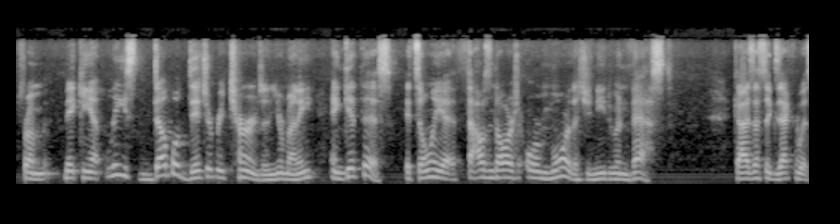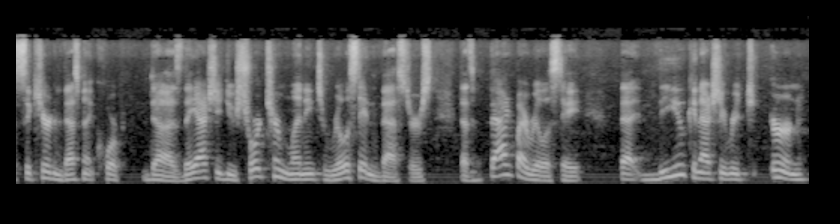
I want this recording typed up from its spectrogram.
from making at least double digit returns on your money? And get this, it's only $1,000 or more that you need to invest. Guys, that's exactly what Secured Investment Corp does. They actually do short term lending to real estate investors that's backed by real estate that you can actually re- earn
